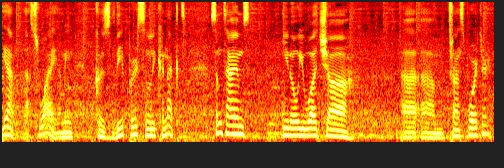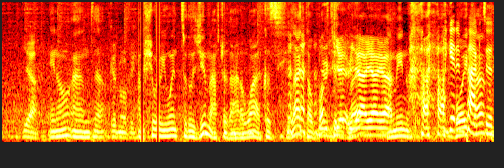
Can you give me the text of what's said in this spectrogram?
yeah, that's why. I mean, because they personally connect. Sometimes, you know, you watch uh, uh, um, Transporter, Yeah. you know, and uh, Good movie. I'm sure you went to the gym after that a while because he liked how buff You'd you get- look, right? yeah, yeah, yeah. I mean, You get Boyka, impacted.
